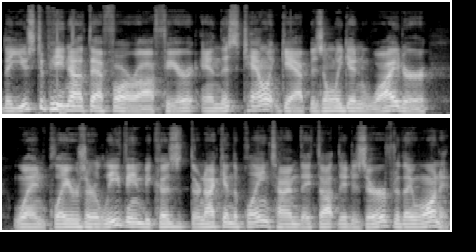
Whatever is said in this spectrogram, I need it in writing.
they used to be not that far off here, and this talent gap is only getting wider when players are leaving because they're not getting the playing time they thought they deserved or they wanted.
